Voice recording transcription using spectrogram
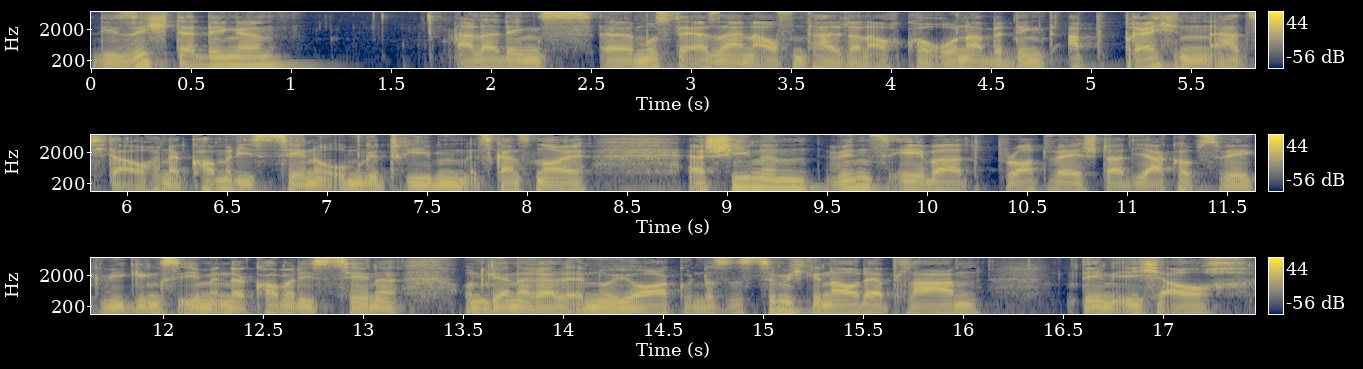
die Sicht der Dinge. Allerdings äh, musste er seinen Aufenthalt dann auch Corona-bedingt abbrechen. Er hat sich da auch in der Comedy-Szene umgetrieben, ist ganz neu erschienen. Vince Ebert, Broadway statt Jakobsweg. Wie ging es ihm in der Comedy-Szene und generell in New York? Und das ist ziemlich genau der Plan, den ich auch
